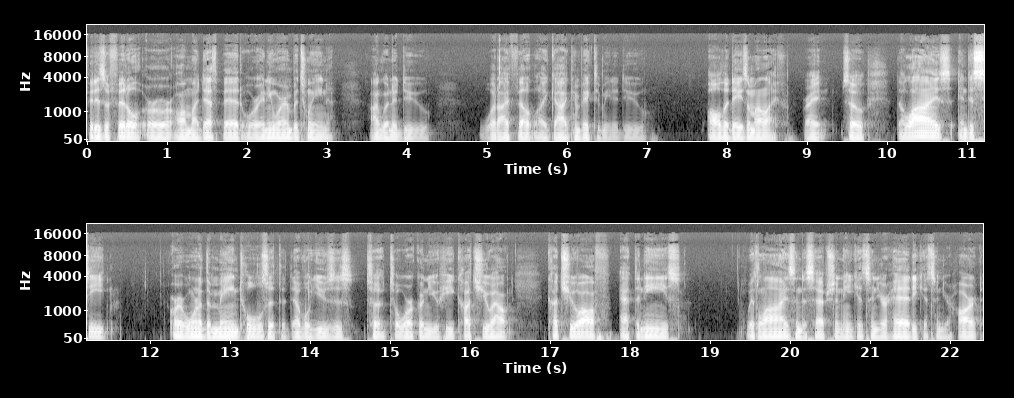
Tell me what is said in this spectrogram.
fit as a fiddle or on my deathbed or anywhere in between, I'm going to do what I felt like God convicted me to do all the days of my life, right? So the lies and deceit are one of the main tools that the devil uses to, to work on you. He cuts you out, cuts you off at the knees with lies and deception. He gets in your head, he gets in your heart,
